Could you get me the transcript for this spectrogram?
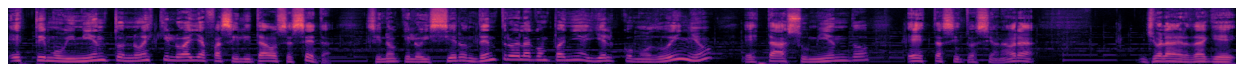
este movimiento no es que lo haya facilitado CZ, sino que lo hicieron dentro de la compañía y él como dueño está asumiendo esta situación. Ahora, yo la verdad que,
